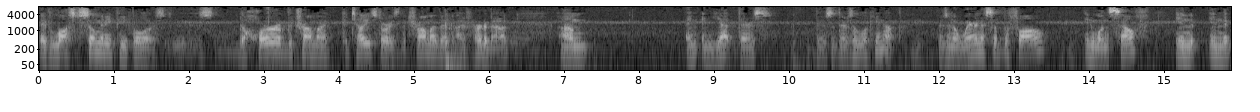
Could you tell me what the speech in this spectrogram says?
they've lost so many people, or the horror of the trauma. I could tell you stories, the trauma that I've heard about, um, and and yet there's there's there's a looking up. There's an awareness of the fall in oneself, in the in the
